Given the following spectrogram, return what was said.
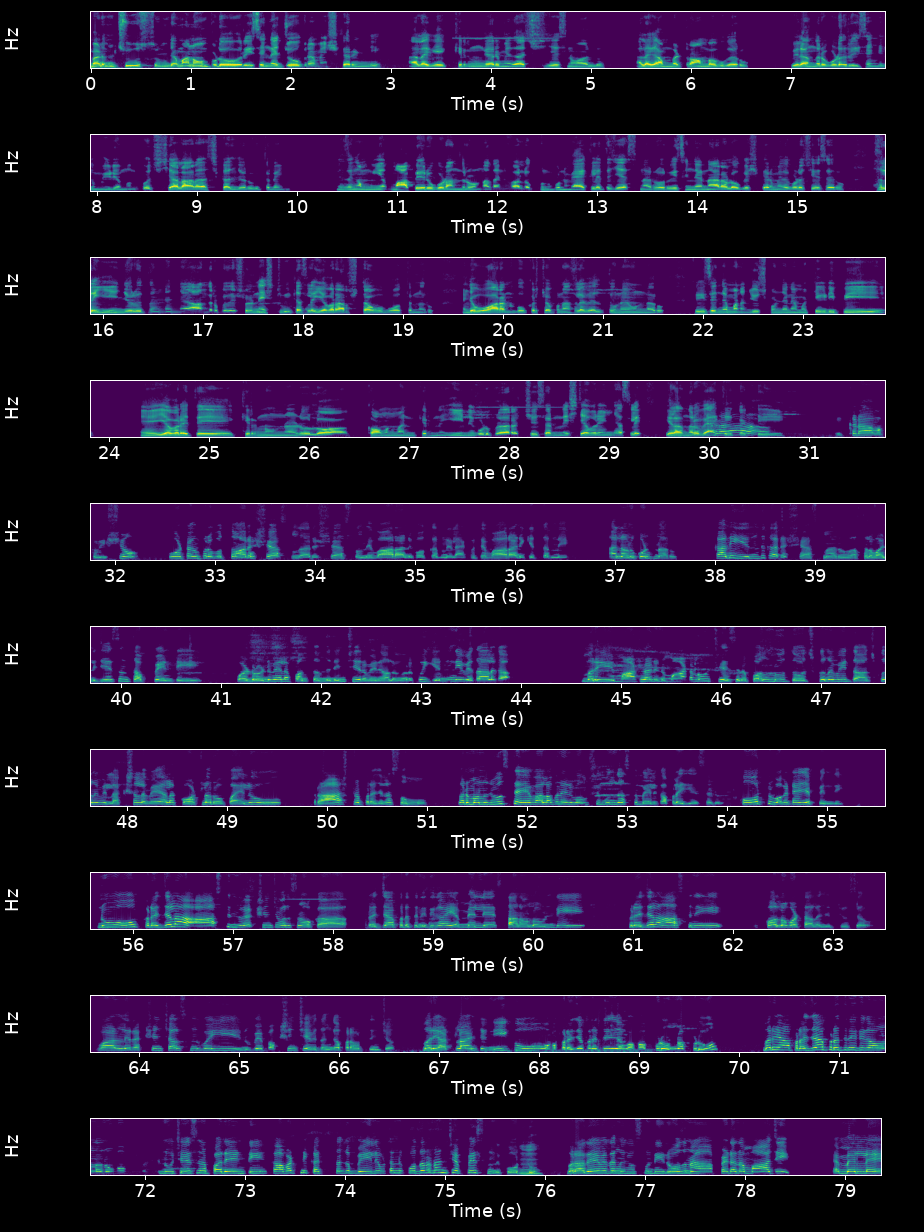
Madam చూస్తుంటే మనం ఇప్పుడు రీసెంట్గా జోగ్ రమేష్ అండి అలాగే కిరణ్ గారి మీద అరెస్ట్ చేసిన వాళ్ళు అలాగే అంబటి రాంబాబు గారు వీళ్ళందరూ కూడా రీసెంట్గా మీడియా ముందుకు వచ్చి చాలా అరాచకాలు జరుగుతున్నాయి. నిజంగా మా పేరు కూడా అందులో ఉన్నదని వాళ్ళు కొన్ని కొన్ని వ్యాఖ్యలు అయితే చేస్తున్నారు. రీసెంట్గా నారా లోకేష్ గారి మీద కూడా చేశారు. అసలు ఏం జరుగుతుందంటే ఆంధ్రప్రదేశ్లో నెక్స్ట్ వీక్ అసలు ఎవరు అరెస్ట్ అవ్వబోతున్నారు? అంటే వారానికి ఒకరు చొప్పున అసలు వెళ్తూనే ఉన్నారు. రీసెంట్గా మనం చూసుకుంటేనేమో టీడీపీ ఎవరైతే కిరణ్ ఉన్నాడో కామన్ మ్యాన్ కిరణ్ ఈయన కూడా ఇప్పుడు అరెస్ట్ చేశారు. నెక్స్ట్ ఎవరైంది? అసలు వీళ్ళందరూ వ్యాఖ్యలు కట్టి ఇక్కడ ఒక విషయం. కూటమి ప్రభుత్వం అరెస్ట్ చేస్తుంది అరెస్ట్ చేస్తుంది. వారానికి ఒకరిని లేకపోతే వారానికి ఇద్దరిని అని అనుకుంటున్నారు. కానీ ఎందుకు అరెస్ట్ చేస్తున్నారు? అసలు వాళ్ళు చేసిన తప్పేంటి? వాళ్ళు రెండు వేల పంతొమ్మిది నుంచి ఇరవై నాలుగు వరకు ఎన్ని విధాలుగా మరి మాట్లాడిన మాటలు చేసిన పనులు దోచుకున్నవి దాచుకున్నవి లక్షల వేల కోట్ల రూపాయలు రాష్ట్ర ప్రజల సొమ్ము. మరి మనం చూస్తే వల్లభనేని వంశీ ముందస్తు బెయిల్కి అప్లై చేశాడు. కోర్టు ఒకటే చెప్పింది. నువ్వు ప్రజల ఆస్తిని రక్షించవలసిన ఒక ప్రజాప్రతినిధిగా ఎమ్మెల్యే స్థానంలో ఉండి ప్రజల ఆస్తిని కొల్లగొట్టాలని చెప్పి చూసావు. వాళ్ళని రక్షించాల్సింది పోయి నువ్వే భక్షించే విధంగా ప్రవర్తించావు. మరి అట్లాంటి నీకు ఒక ప్రజాప్రతినిధి ఒకప్పుడు ఉన్నప్పుడు మరి ఆ ప్రజాప్రతినిధిగా ఉన్న నువ్వు నువ్వు చేసిన పనేంటి కాబట్టి నీకు ఖచ్చితంగా బెయిల్ ఇవ్వటానికి కుదరడని చెప్పేసింది కోర్టు. మరి అదే విధంగా చూసుకుంటే ఈ రోజున పెడన మాజీ ఎమ్మెల్యే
